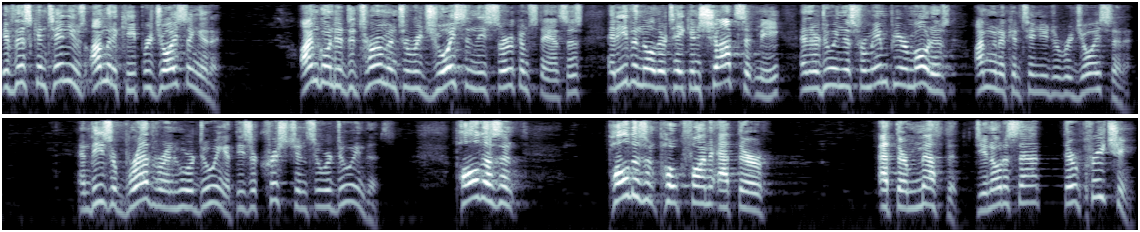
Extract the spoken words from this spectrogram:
If this continues, I'm going to keep rejoicing in it. I'm going to determine to rejoice in these circumstances, and even though they're taking shots at me, and they're doing this from impure motives, I'm going to continue to rejoice in it. And these are brethren who are doing it. These are Christians who are doing this. Paul doesn't, Paul doesn't poke fun at their, at their method. Do you notice that? They're preaching.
